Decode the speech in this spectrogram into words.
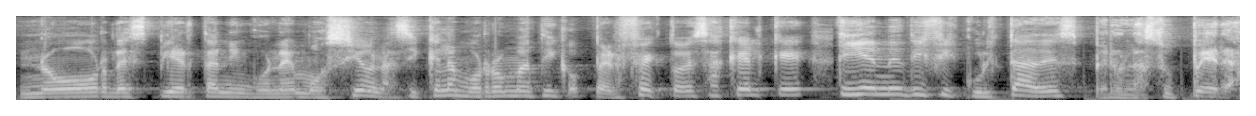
no despierta ninguna emoción. Así que el amor romántico perfecto es aquel que tiene dificultades, pero la supera.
